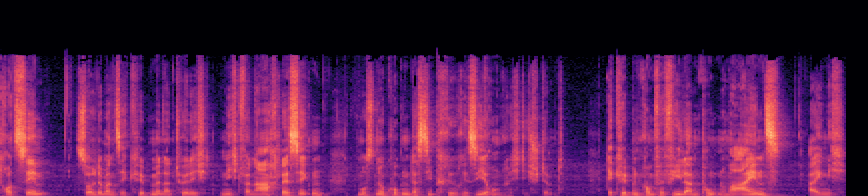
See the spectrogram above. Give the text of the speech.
Trotzdem sollte man das Equipment natürlich nicht vernachlässigen. Du musst nur gucken, dass die Priorisierung richtig stimmt. Equipment kommt für viele an Punkt Nummer 1. Eigentlich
